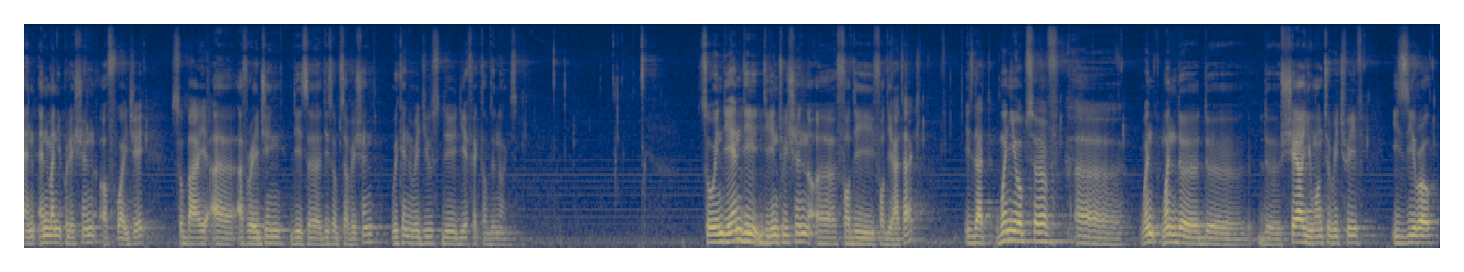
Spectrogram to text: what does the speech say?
and n manipulation of yj. So by uh, averaging these, uh, these observations, we can reduce the, the effect of the noise. So in the end, the, the intuition uh, for, the, for the attack is that when you observe, uh, when, when the, the, the share you want to retrieve is zero,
